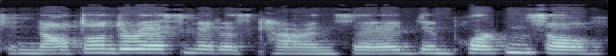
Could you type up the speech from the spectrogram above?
to not underestimate, as Karen said, the importance of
